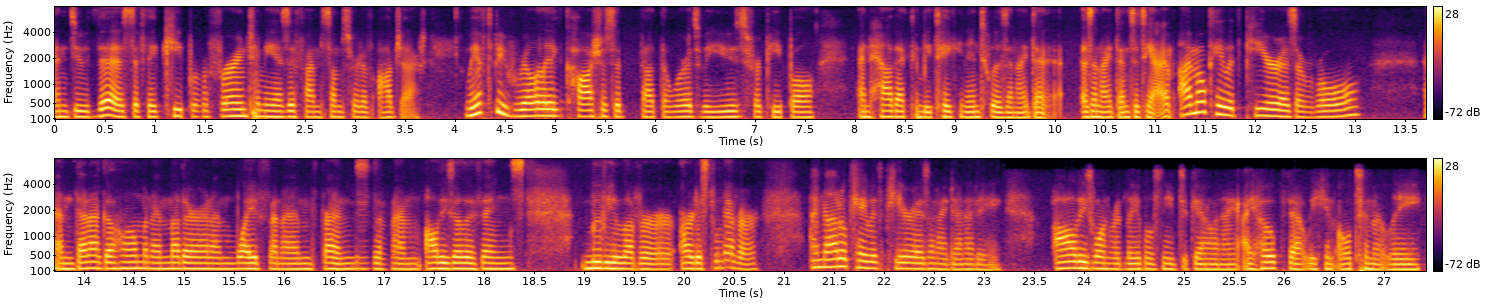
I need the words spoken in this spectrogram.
and do this if they keep referring to me as if I'm some sort of object. We have to be really cautious about the words we use for people and how that can be taken into as an ident- as an identity. I'm I'm okay with peer as a role, And then I go home and I'm mother and I'm wife and I'm friends and I'm all these other things, movie lover, artist, whatever. I'm not okay with peer as an identity. All these one word labels need to go, and I, I hope that we can ultimately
